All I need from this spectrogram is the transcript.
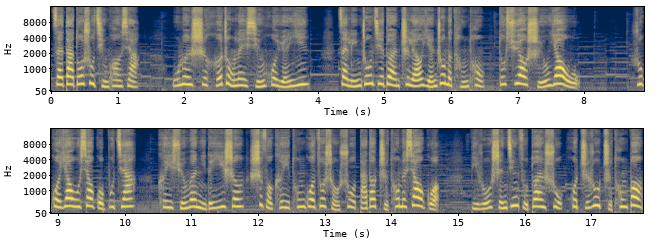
在大多数情况下，无论是何种类型或原因，在临终阶段治疗严重的疼痛都需要使用药物。如果药物效果不佳，可以询问你的医生是否可以通过做手术达到止痛的效果，比如神经阻断术或植入止痛泵。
